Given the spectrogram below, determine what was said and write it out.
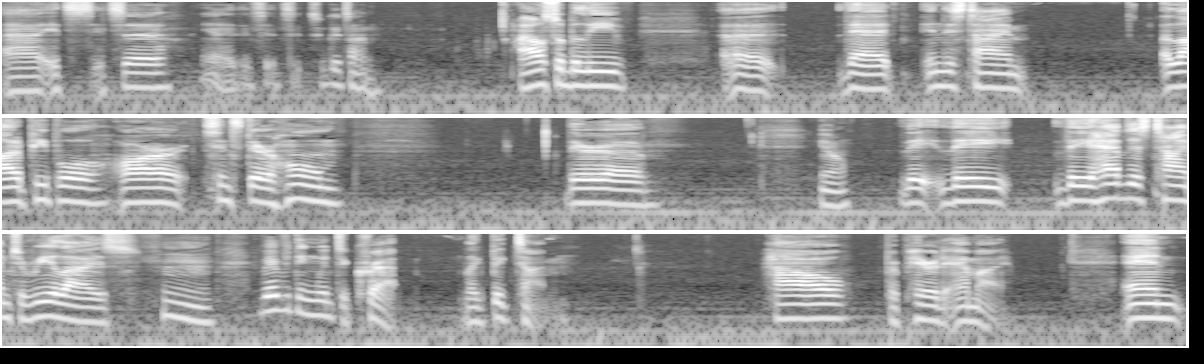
Uh, it's it's a yeah, it's it's it's a good time. I also believe uh, that in this time, a lot of people are since they're home, they're uh, you know they they they have this time to realize, hmm, if everything went to crap, like big time, how prepared am I? And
